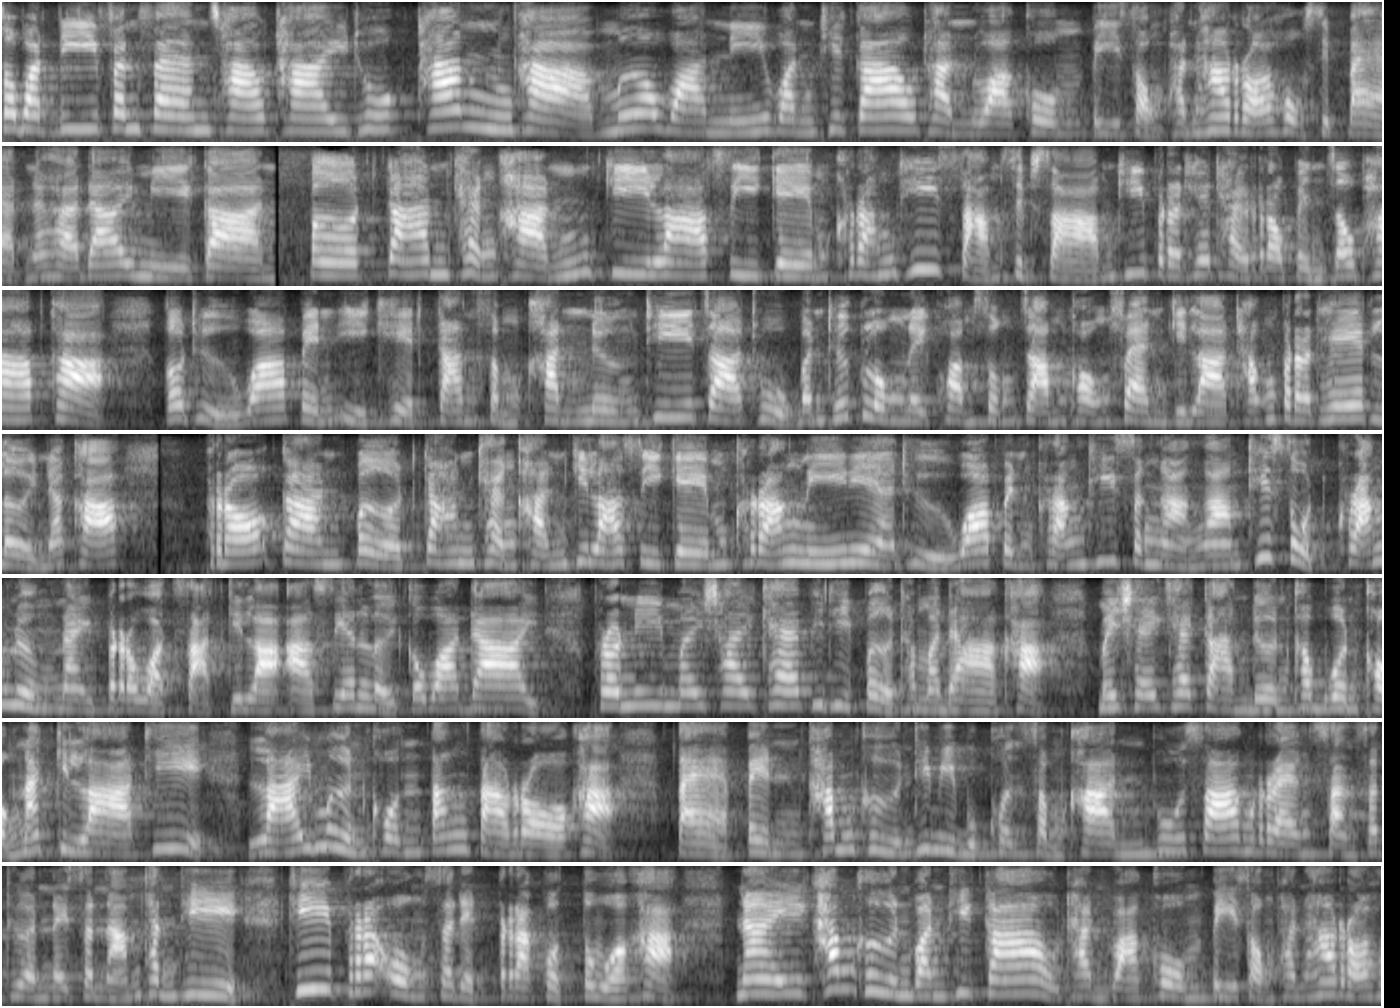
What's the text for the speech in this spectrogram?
สวัสดีแฟนๆ ชาวไทยทุกท่านค่ะ เมื่อวานนี้วันที่ 9 ธันวาคม ปี 2568 นะคะ ได้มีการเปิดการแข่งขันกีฬาซีเกม ครั้งที่ 33 ที่ประเทศไทยเราเป็นเจ้าภาพค่ะ ก็ถือว่าเป็นอีกเหตุการณ์สำคัญหนึ่งที่จะถูกบันทึกลงในความทรงจำของแฟนกีฬาทั้งประเทศเลยนะคะ เพราะการเปิดการแข่งขันกีฬาซีเกม ครั้งนี้เนี่ยถือว่าเป็นครั้งที่สง่างามที่สุดครั้งหนึ่งในประวัติศาสตร์กีฬาอาเซียนเลยก็ว่าได้ เพราะนี่ไม่ใช่แค่พิธีเปิดธรรมดาค่ะ ไม่ใช่แค่การเดินขบวนของนักกีฬาที่หลายหมื่นคนตั้งตารอค่ะ แต่เป็นค่ำคืนที่มีบุคคลสำคัญ ผู้สร้างแรงสั่นสะเทือนในสนามทันที ที่พระองค์เสด็จปรากฏตัวค่ะ ในค่ำคืนวันที่ 9 ธันวาคม ปี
